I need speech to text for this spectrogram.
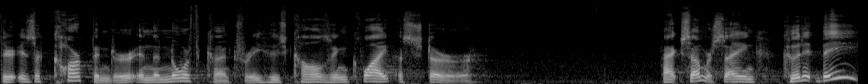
there is a carpenter in the North Country who's causing quite a stir. In fact, some are saying, could it be?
